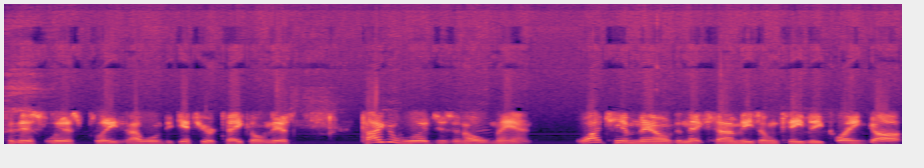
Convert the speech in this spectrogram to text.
to this list, please. And I wanted to get your take on this. Tiger Woods is an old man. Watch him now the next time he's on TV playing golf.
